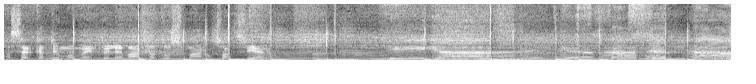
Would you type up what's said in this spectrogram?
Acércate un momento y levanta tus manos al cielo. Y al que está sentado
